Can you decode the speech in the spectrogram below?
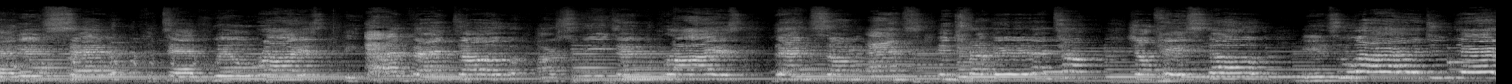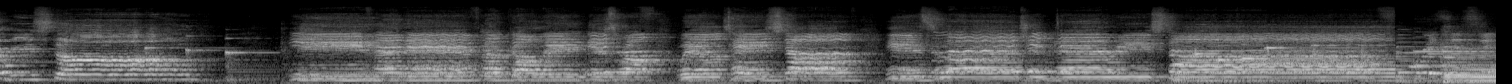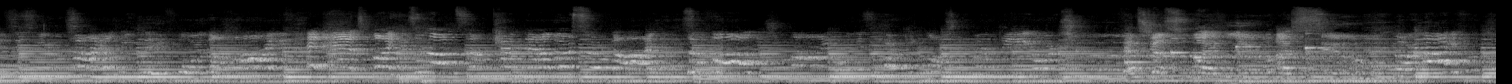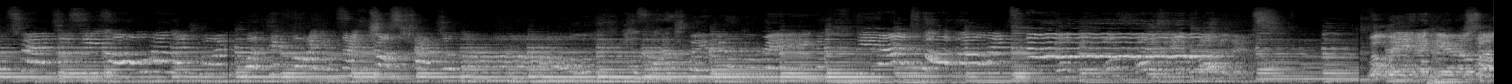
it's said the dead will rise, the advent of our sweetened prize, then some ants, intrepid and tough, shall taste of its life. heroes.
